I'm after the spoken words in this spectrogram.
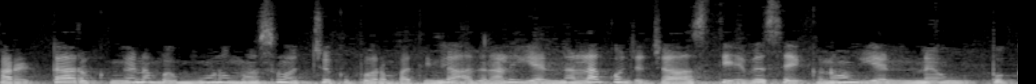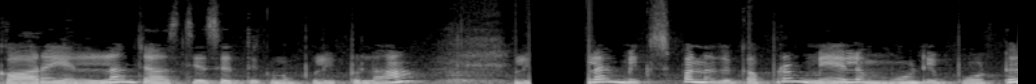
கரெக்டாக இருக்குங்க. நம்ம மூணு மாதம் வச்சுக்க போகிறோம் பார்த்தீங்களா அதனால் எண்ணெய்லாம் கொஞ்சம் ஜாஸ்தியாகவே சேர்க்கணும். எண்ணெய் உப்பு காரம் எல்லாம் ஜாஸ்தியாக சேர்த்துக்கணும். புளிப்புலாம். எல்லாம் மிக்ஸ் பண்ணதுக்கப்புறம் மேலே மூடி போட்டு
